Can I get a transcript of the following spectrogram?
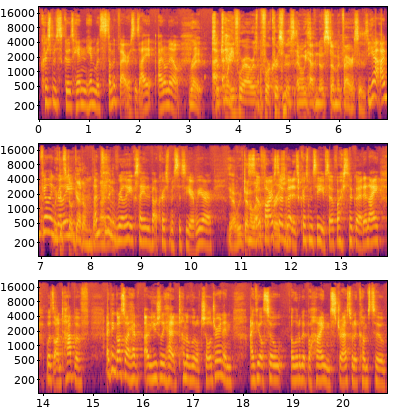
Christmas goes hand in hand with stomach viruses. I I don't know. Right. So uh, 24 hours before Christmas and we have no stomach viruses. Yeah, I'm feeling We really. still get 'em, but I'm feeling yet. really excited about Christmas this year. We are Yeah, we've done a lot so far so good. It's Christmas Eve. So far so good. And I was on top of. I think also I have. I've usually had a ton of little children, and I feel so a little bit behind and stressed when it comes to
